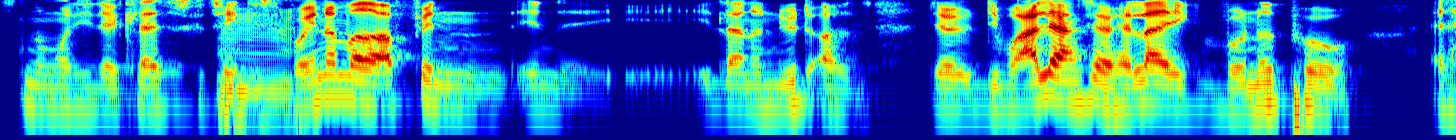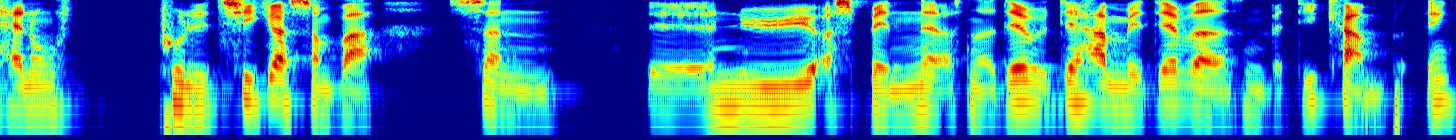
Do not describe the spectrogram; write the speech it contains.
sådan nogle af de der klassiske ting. Mm. De skal på en eller anden måde opfinde en, et eller andet nyt, og det er jo- Liberale Alliance har jo heller ikke vundet på at have nogle politikker, som var sådan øh, nye og spændende og sådan noget. Det, det, har, med, det har været sådan en værdikamp, ikke?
